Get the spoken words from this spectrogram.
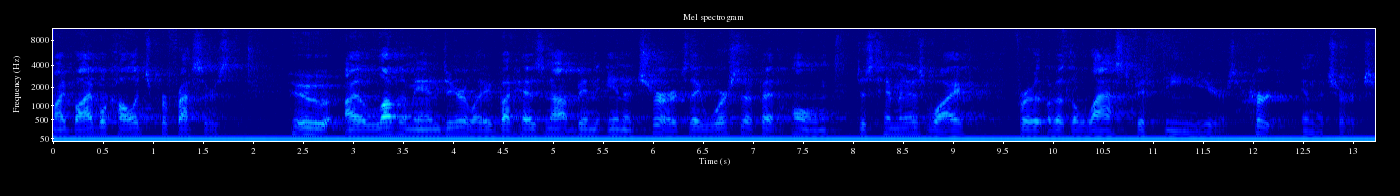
my Bible college professors, who I love the man dearly, but has not been in a church. They worship at home, just him and his wife, for about the last 15 years. Hurt in the church.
